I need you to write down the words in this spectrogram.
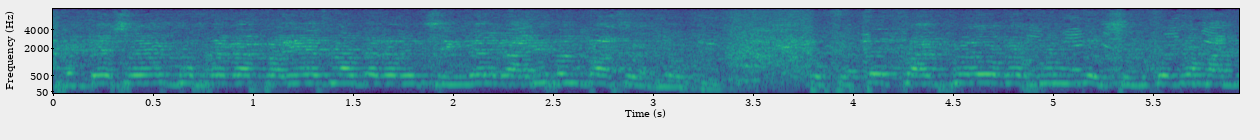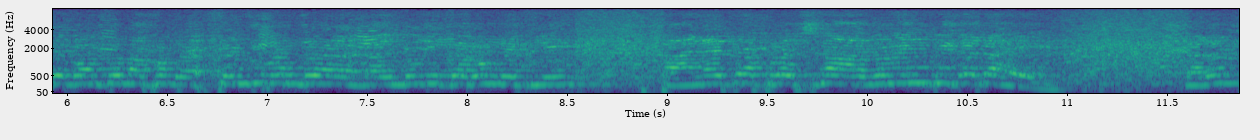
खड्ड्याशिवाय दुसरा काय पर्याय नव्हता कारण सिंगल गाडी पण पास होत नव्हती. तर सतत पाठपुरावा करून शिल्पच्या माध्यमातून आपण रस्त्यांची पण डागडुजी करून घेतली. पाण्याचा प्रश्न अजूनही बिकट आहे. कारण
